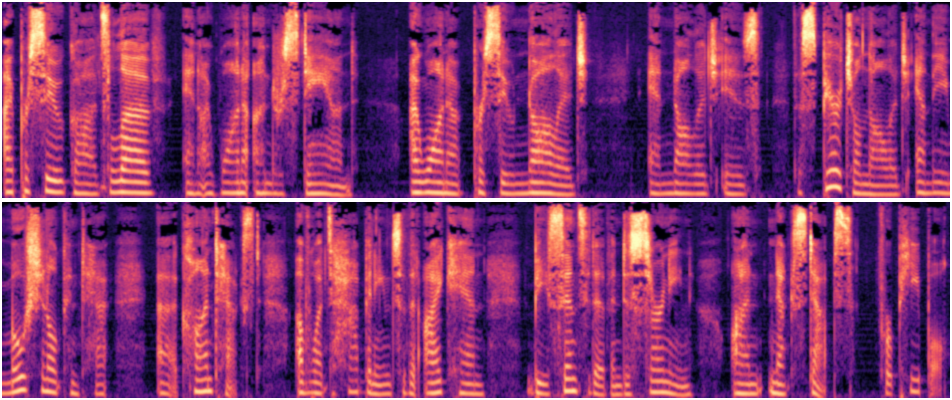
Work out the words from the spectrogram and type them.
I pursue God's love and I want to understand. I want to pursue knowledge and knowledge is the spiritual knowledge and the emotional context, uh, context of what's happening so that I can be sensitive and discerning on next steps for people,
